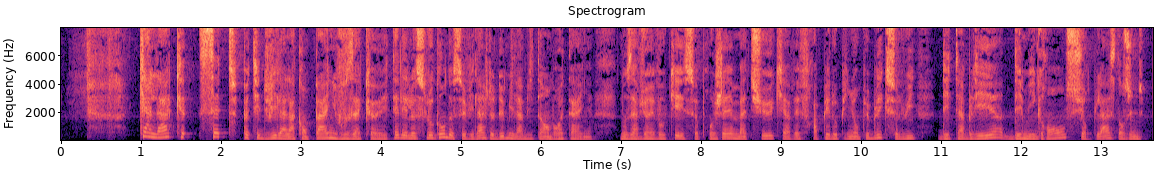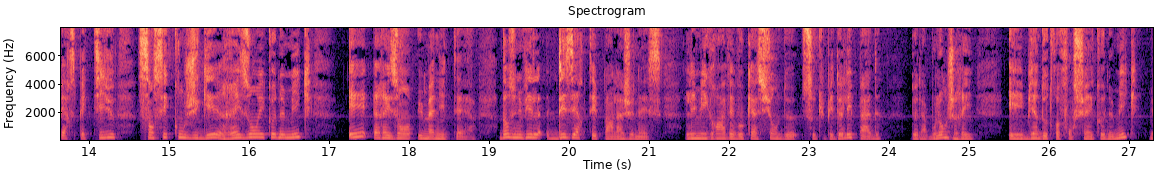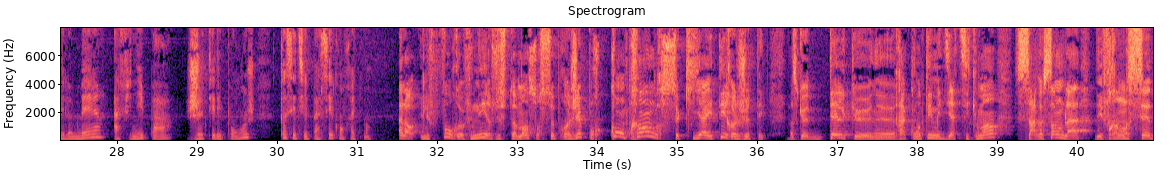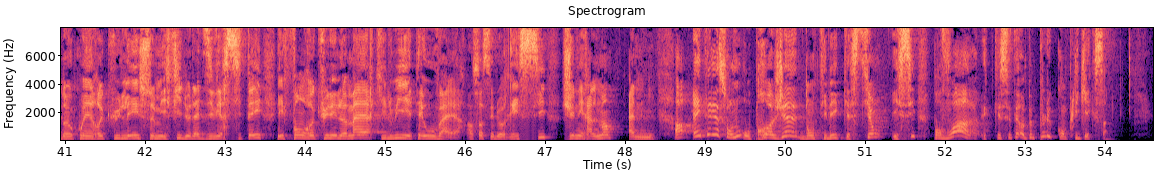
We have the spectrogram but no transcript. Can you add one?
Calac, cette petite ville à la campagne, vous accueille. Tel est le slogan de ce village de 2000 habitants en Bretagne. Nous avions évoqué ce projet, Mathieu, qui avait frappé l'opinion publique, celui d'établir des migrants sur place dans une perspective censée conjuguer raison économique et raison humanitaire. Dans une ville désertée par la jeunesse, les migrants avaient vocation de s'occuper de l'EHPAD, de la boulangerie et bien d'autres fonctions économiques, mais le maire a fini par jeter l'éponge que s'est-il passé concrètement? Alors, il faut revenir justement sur ce projet pour comprendre ce qui a été rejeté. Parce que tel que euh, raconté médiatiquement, ça ressemble à des Français d'un coin reculé se méfient de la diversité et font reculer le maire qui, lui, était ouvert. Ça, c'est le récit généralement admis. Alors, intéressons-nous au projet dont il est question ici pour voir que c'était un peu plus compliqué que ça.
